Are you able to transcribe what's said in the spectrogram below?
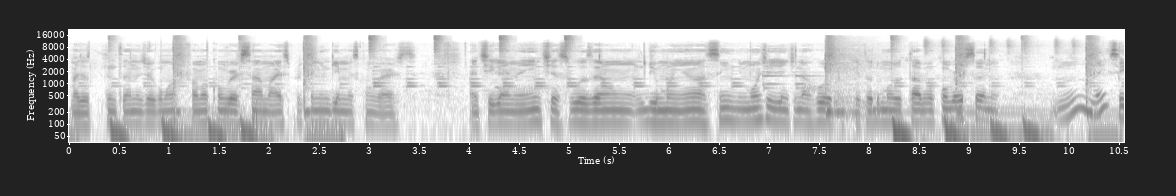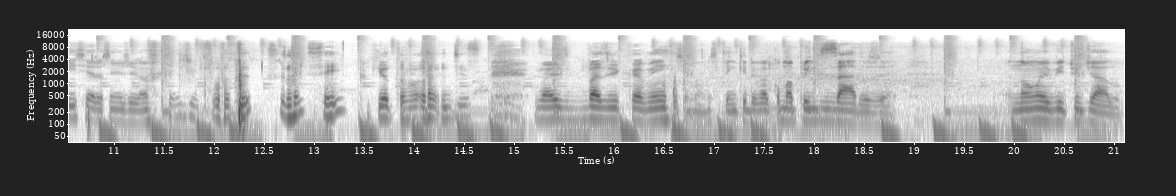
Mas eu tô tentando de alguma forma conversar mais porque ninguém mais conversa. Antigamente as ruas eram de manhã assim, um monte de gente na rua, porque todo mundo tava conversando. Hum, nem sei se era assim antigamente, foda-se, nem sei porque eu tô falando disso. Mas basicamente, mano, você tem que levar como aprendizado, Zé. Não evite o diálogo.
